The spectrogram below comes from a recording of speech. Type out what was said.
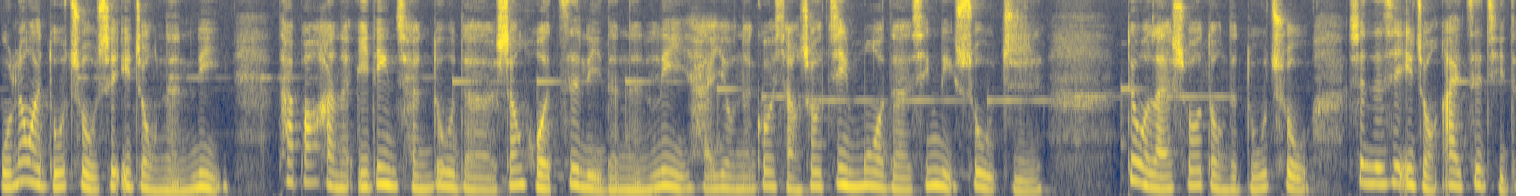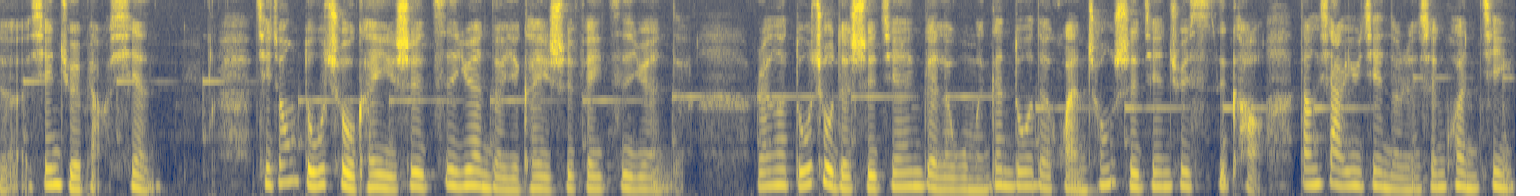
我认为独处是一种能力，它包含了一定程度的生活自理的能力，还有能够享受寂寞的心理素质。对我来说，懂得独处甚至是一种爱自己的先决表现。其中独处可以是自愿的，也可以是非自愿的。然而，独处的时间给了我们更多的缓冲时间去思考当下遇见的人生困境，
